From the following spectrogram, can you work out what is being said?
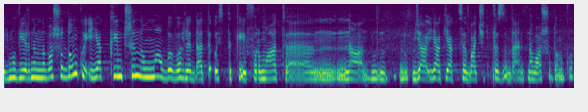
ймовірним на вашу думку, і яким чином мав би виглядати ось такий формат? е, На я- як, як це бачить президент, на вашу думку?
